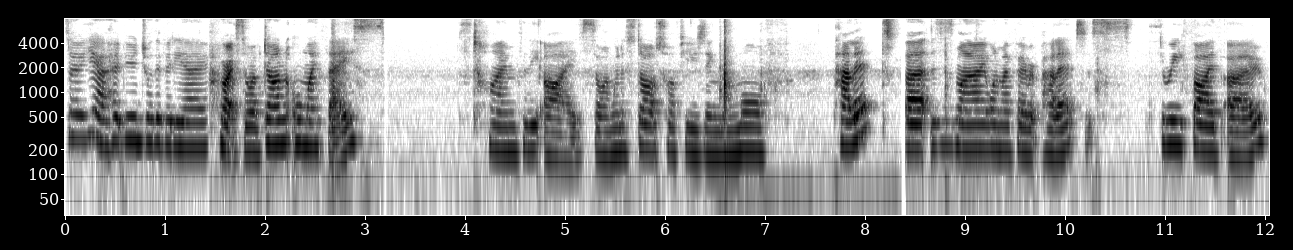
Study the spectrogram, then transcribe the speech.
So yeah, I hope you enjoy the video. Right, so I've done all my face. It's time for the eyes. So I'm going to start off using the Morphe palette. But this is my one of my favourite palettes. It's 350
